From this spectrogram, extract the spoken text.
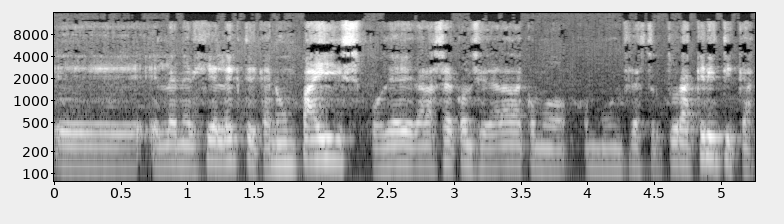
eh, la energía eléctrica en un país podría llegar a ser considerada como, como infraestructura crítica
